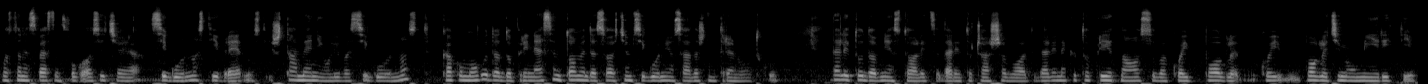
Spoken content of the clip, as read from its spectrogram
postane svestan svog osjećaja sigurnosti i vrednosti. Šta meni uliva sigurnost? Kako mogu da doprinesem tome da se osjećam sigurnije u sadašnjem trenutku? Da li je to udobnija stolica, da li je to čaša vode, da li je neka to prijetna osoba koji pogled, koji pogled će me umiriti, uh,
